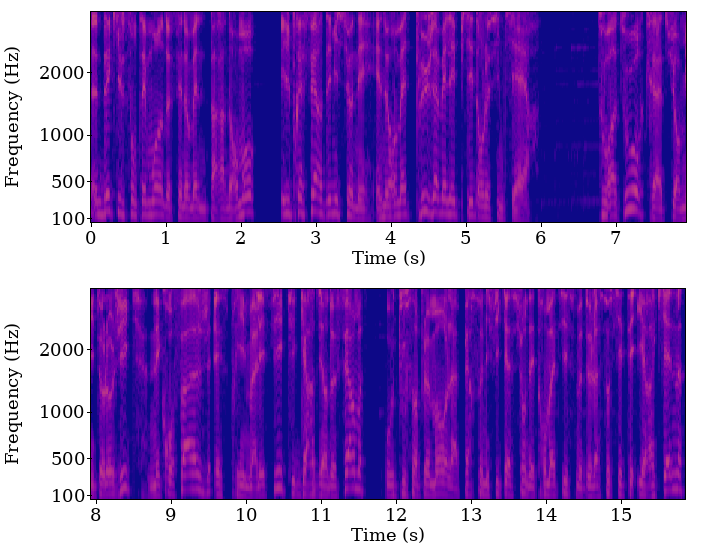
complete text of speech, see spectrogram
Dès qu'ils sont témoins de phénomènes paranormaux, ils préfèrent démissionner et ne remettent plus jamais les pieds dans le cimetière. Tour à tour, créatures mythologiques, nécrophages, esprits maléfiques, gardiens de ferme, ou tout simplement la personnification des traumatismes de la société irakienne,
